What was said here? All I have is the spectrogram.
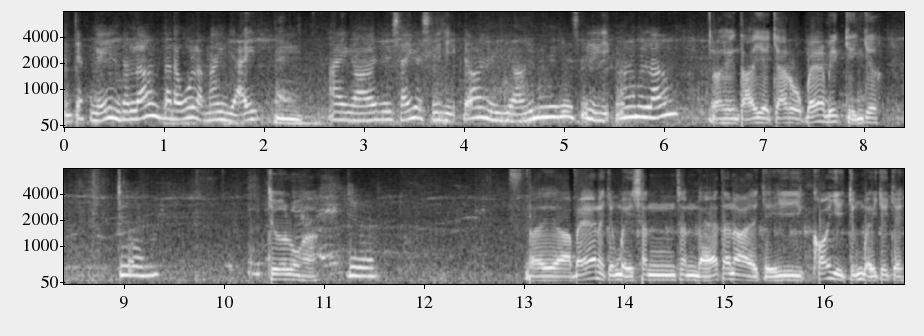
mình chắc nghĩ người ta lớn người ta đâu có làm ăn vậy. Ừ. ai rồi thì xảy ra sự việc đó thì giờ mới cái sự việc đó nó mới lớn. Rồi hiện tại giờ cha ruột bé biết chuyện chưa? Chưa. Chưa luôn hả? Chưa. Rồi à, bé này chuẩn bị sanh sanh đẻ tới nơi chị có gì chuẩn bị cho chị?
